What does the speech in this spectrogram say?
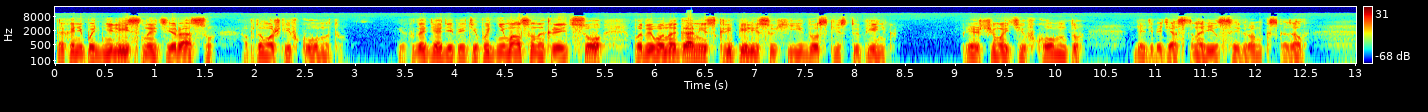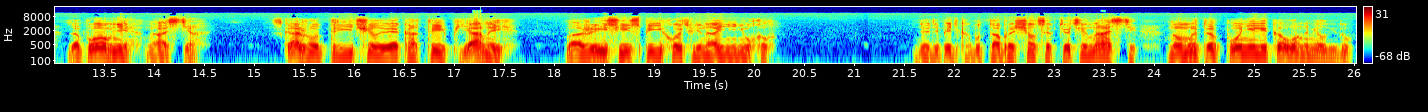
Так они поднялись на террасу, а потом вошли в комнату. И когда дядя Петя поднимался на крыльцо, под его ногами скрипели сухие доски ступенек. Прежде чем войти в комнату, дядя Петя остановился и громко сказал, — Запомни, Настя, скажут три человека, а ты пьяный, ложись и спи, хоть вина и не нюхал. Дядя Петя как будто обращался к тете Насте, но мы-то поняли, кого он имел в виду.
